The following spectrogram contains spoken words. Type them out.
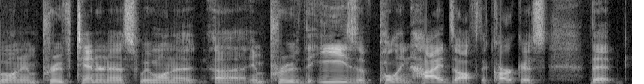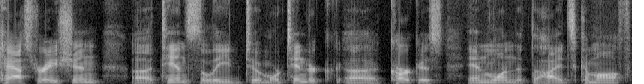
We want to improve tenderness. We want to uh, improve the ease of pulling hides off the carcass. That castration uh, tends to lead to a more tender uh, carcass and one that the hides come off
